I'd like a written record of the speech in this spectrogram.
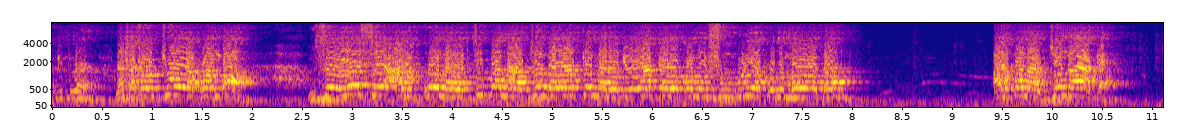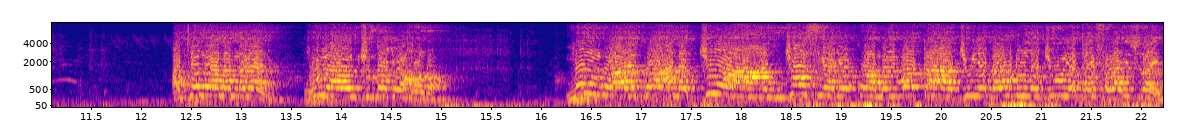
kitu gani? Nataka ujue ya kwamba mzee yese alikuwa na ratiba na ajenda yake na redio yake aliyokuwa ameifungulia kwenye moyo wa daudi. Alikuwa na ajenda yake. Ajenda ya namna gani? Huyu awe mchungaji wa kondoo mungu alikuwa anajua njozi aliyokuwa ameiweka juu ya daudi na juu ya taifa la israeli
